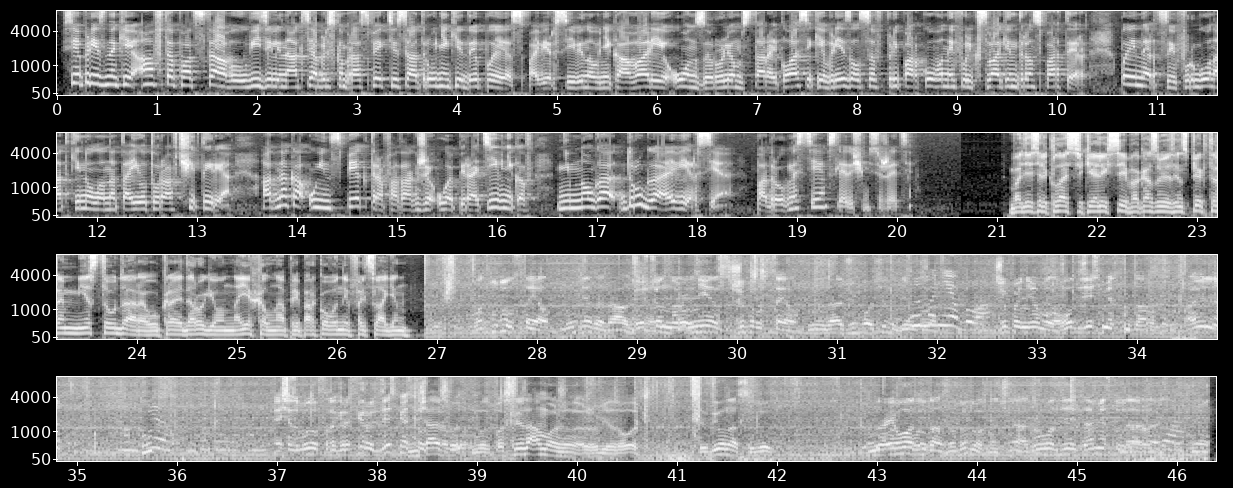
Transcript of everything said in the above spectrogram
все признаки автоподставы увидели на Октябрьском проспекте сотрудники ДПС. По версии виновника аварии, он за рулем старой классики врезался в припаркованный Volkswagen Transporter. По инерции фургон откинуло на Toyota RAV4. Однако у инспекторов, а также у оперативников немного другая версия. Подробности в следующем сюжете. Водитель классики Алексей показывает инспекторам место удара. У края дороги он наехал на припаркованный Volkswagen. Вот тут он стоял. Ну где-то, да. То есть он наравне с джипом стоял? Ну да, джипа вообще не Джипа было. не было. Джипа не было. Вот здесь место удара было, правильно? Ну, где? Я сейчас буду фотографировать здесь место Ну, сейчас удара вот, было? вот по следам можно уже где-то. Вот. Следы у нас идут. Ну да и вот нас, вот тут вот начинают. Ну вот здесь, да, место удара?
